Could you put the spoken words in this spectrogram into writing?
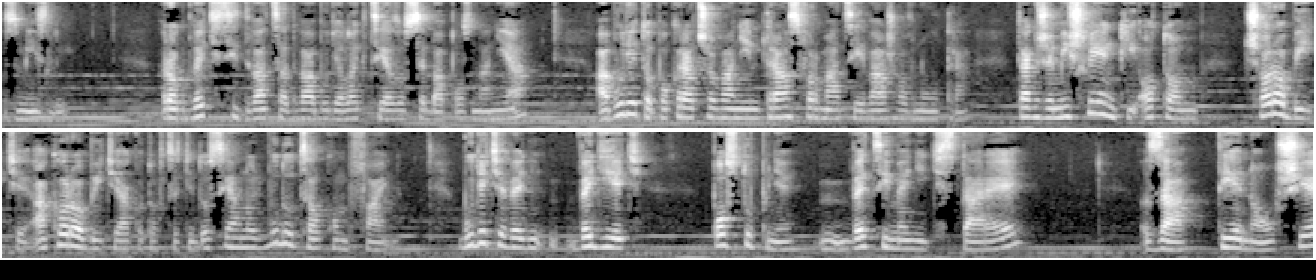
zmizli. Rok 2022 bude lekcia zo seba poznania a bude to pokračovaním transformácie vášho vnútra. Takže myšlienky o tom, čo robíte, ako robíte, ako to chcete dosiahnuť, budú celkom fajn. Budete vedieť postupne veci meniť staré za tie novšie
